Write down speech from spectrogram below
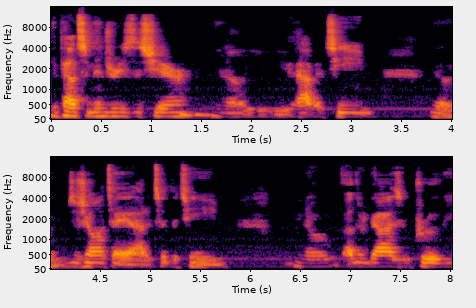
they've had some injuries this year. You know, you, you have a team. You know, Dejounte added to the team. You know, other guys improving,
